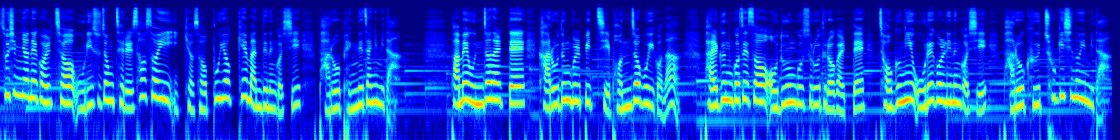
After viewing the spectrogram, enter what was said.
수십 년에 걸쳐 우리 수정체를 서서히 익혀서 뿌옇게 만드는 것이 바로 백내장입니다. 밤에 운전할 때 가로등 불빛이 번져 보이거나 밝은 곳에서 어두운 곳으로 들어갈 때 적응이 오래 걸리는 것이 바로 그 초기 신호입니다.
